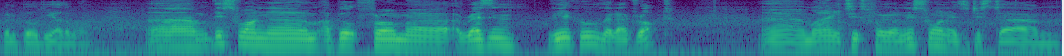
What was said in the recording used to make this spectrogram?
I'm going to build the other one. Um, this one um, I built from uh, a resin vehicle that I dropped. Uh, my only tips for you on this one is just um,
